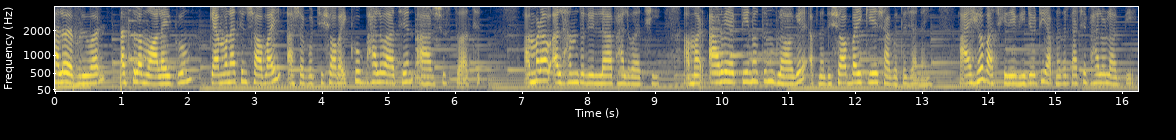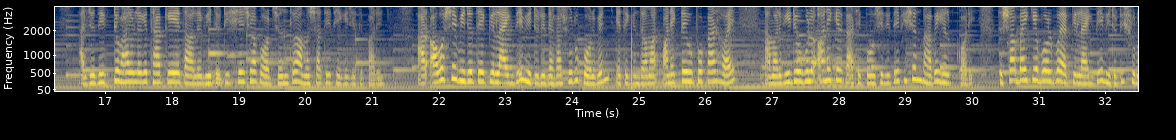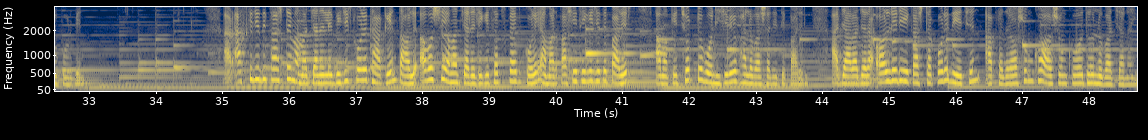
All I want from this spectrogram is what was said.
Hello everyone আসসালামু আলাইকুম কেমন আছেন সবাই? আশা করছি সবাই খুব ভালো আছেন আর সুস্থ আছেন। আমরাও আলহামদুলিল্লাহ ভালো আছি। আমার আরও একটি নতুন ব্লগে আপনাদের সবাইকে স্বাগত জানাই। আই হোপ আজকের এই ভিডিওটি আপনাদের কাছে ভালো লাগবে। আর যদি একটু ভালো লেগে থাকে, তাহলে ভিডিওটি শেষ হওয়া পর্যন্ত আমার সাথেই থেকে যেতে পারেন। আর অবশ্যই ভিডিওতে একটি লাইক দিয়ে ভিডিওটি দেখা শুরু করবেন। এতে কিন্তু আমার অনেকটাই উপকার হয়। আমার ভিডিওগুলো অনেকের কাছে পৌঁছে দিতে ভীষণভাবে হেল্প করে। তো সবাইকে বলব একটি লাইক দিয়ে ভিডিওটি শুরু করবেন। আর আজকে যদি ফার্স্ট টাইম আমার চ্যানেলে ভিজিট করে থাকেন, তাহলে অবশ্যই আমার চ্যানেলটিকে সাবস্ক্রাইব করে আমার পাশে থেকে যেতে পারেন। আমাকে ছোট্ট বোন হিসেবে ভালোবাসা দিতে পারেন। আর যারা যারা অলরেডি এই কাজটা করে দিয়েছেন, আপনাদের অসংখ্য অসংখ্য ধন্যবাদ জানাই।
